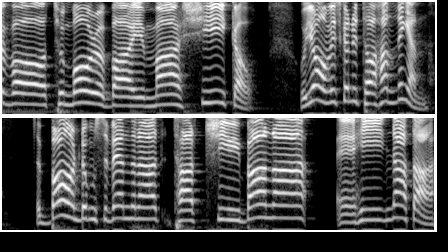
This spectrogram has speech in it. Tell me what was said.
Det var Tomorrow by Mashiko. Och ja, vi ska nu ta handlingen. Barndomsvännerna Tachibana eh, Hinata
